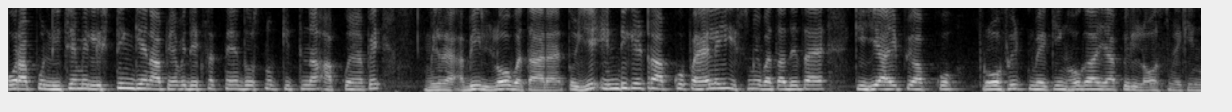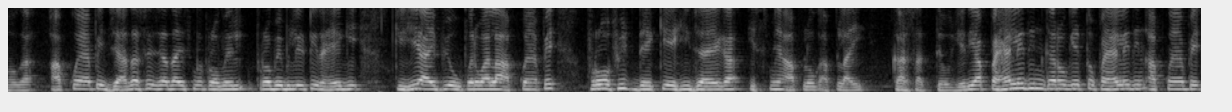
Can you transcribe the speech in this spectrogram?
और आपको नीचे में लिस्टिंग गेन आप यहाँ पे देख सकते हैं दोस्तों, कितना आपको यहाँ पे मिल रहा है। अभी लो बता रहा है। तो ये इंडिकेटर आपको पहले ही इसमें बता देता है कि ये आईपीओ आपको प्रॉफिट मेकिंग होगा या फिर लॉस मेकिंग होगा। आपको यहाँ पे ज़्यादा से ज़्यादा इसमें प्रोबेबिलिटी रहेगी कि ये आईपीओ ऊपर वाला आपको यहाँ पे प्रॉफिट दे के ही जाएगा। इसमें आप लोग अप्लाई कर सकते हो। यदि आप पहले दिन करोगे तो पहले दिन आपको यहाँ पे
